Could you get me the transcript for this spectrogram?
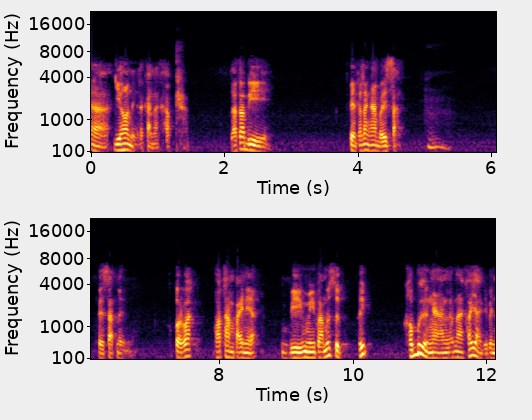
อ่ายี่ห้อหนึ่งแล้วกันนะครับ ครับ แล้วก็บีเป็นพนักงานบริษัทอืมบริษัทหนึ่งปรากฏว่าพอทำไปเนี่ย บีมีความรู้สึกเฮ้ยเขาเบื่องานแล้วนะเขาอยากจะเป็น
